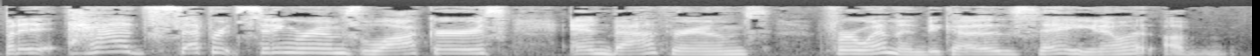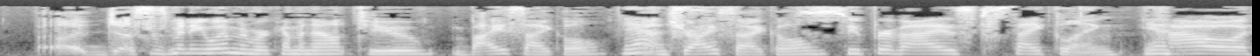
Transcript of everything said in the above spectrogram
But it had separate sitting rooms, lockers, and bathrooms for women because, hey, you know what? Uh, uh, just as many women were coming out to bicycle Yeah. and tricycle. Supervised cycling. Yeah. How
